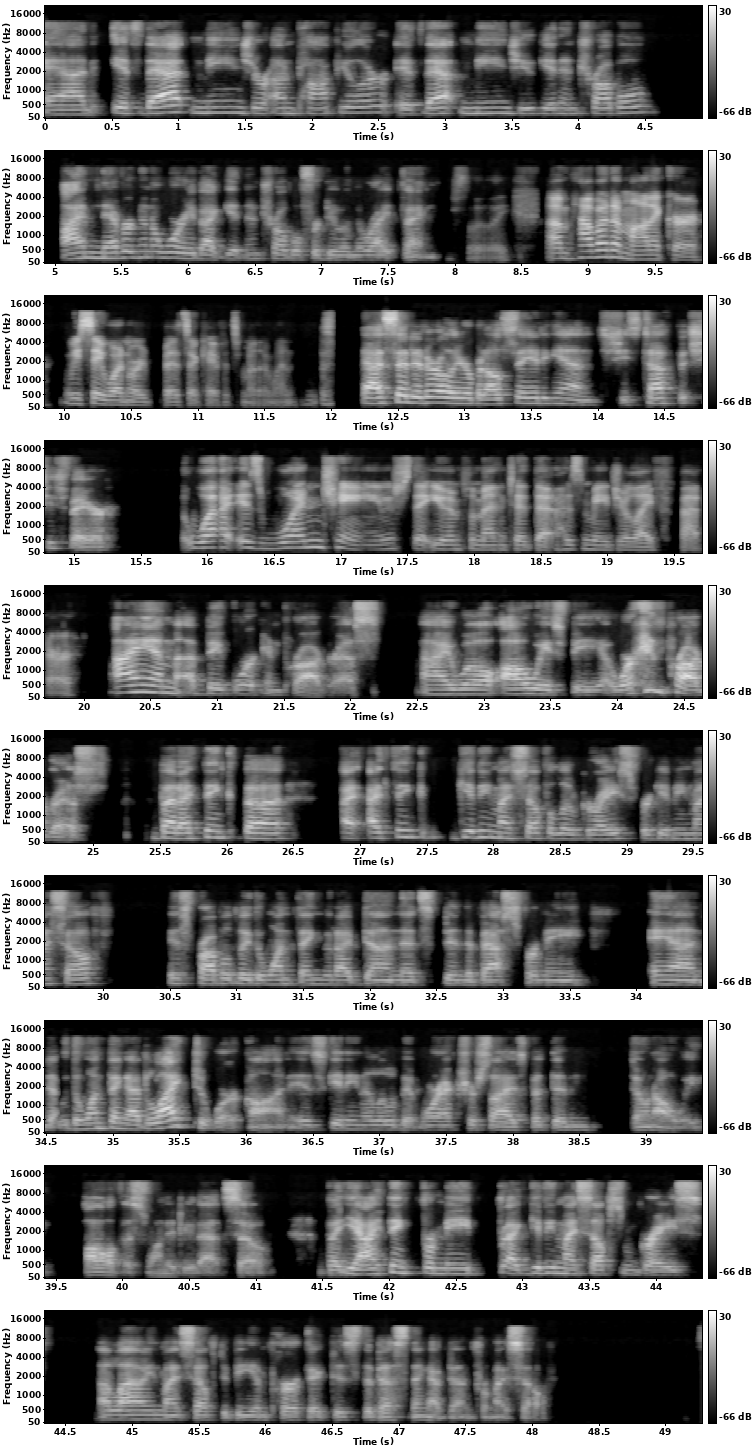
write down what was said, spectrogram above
And if that means you're unpopular, if that means you get in trouble, I'm never going to worry about getting in trouble for doing the right thing. Absolutely. Um, how about a moniker? We say one word, but it's okay if it's more than one. I said it earlier, but I'll say it again. She's tough, but she's fair. What is one change that you implemented that has made your life better? I am a big work in progress. I will always be a work in progress. But I think the I, I think giving myself a little grace, forgiving myself is probably the one thing that I've done that's been the best for me. And the one thing I'd like to work on is getting a little bit more exercise, but then don't always all of us want to do that. So, but yeah, I think for me, uh, giving myself some grace, allowing myself to be imperfect is the best thing I've done for myself.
